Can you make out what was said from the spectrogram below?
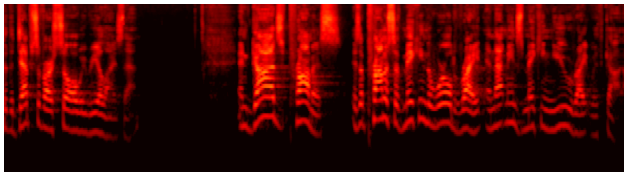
To the depths of our soul, we realize that. And God's promise is a promise of making the world right, and that means making you right with God.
